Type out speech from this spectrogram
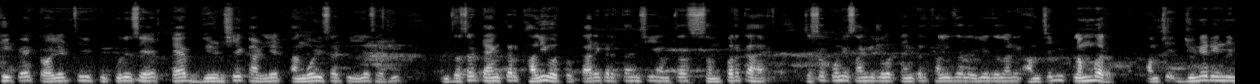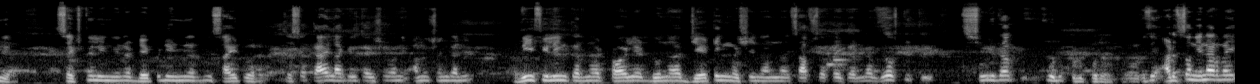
ठीक आहे. टॉयलेटची पुरेसे आहे टॅप दीडशे काढलेत आंघोळीसाठी यासाठी. जसं टँकर खाली होतो कार्यकर्त्यांशी आमचा संपर्क आहे. जसं कोणी सांगितलं होतं टँकर खाली झालं हे झालं. आणि आमचे मी प्लंबर आमचे junior engineer sectional engineer deputy engineer बी साईटवर. जसं काय लागेल त्या हिशोबाने अनुषंगाने रिफिलिंग करणं टॉयलेट धुणं जेटिंग मशीन आणणं साफसफाई करणं व्यवस्थित सुविधा पुढे जसे अडचण येणार नाही.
